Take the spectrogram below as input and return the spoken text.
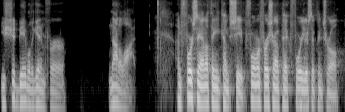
you should be able to get him for not a lot. Unfortunately, I don't think he comes cheap. Former first round pick, four years of control.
